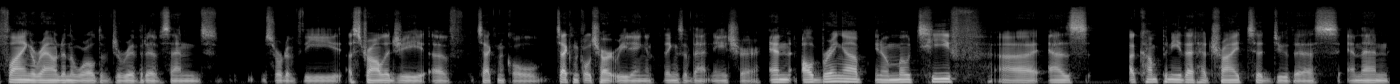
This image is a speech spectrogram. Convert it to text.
flying around in the world of derivatives and sort of the astrology of technical technical chart reading and things of that nature. And I'll bring up, you know, Motif uh, as a company that had tried to do this and then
